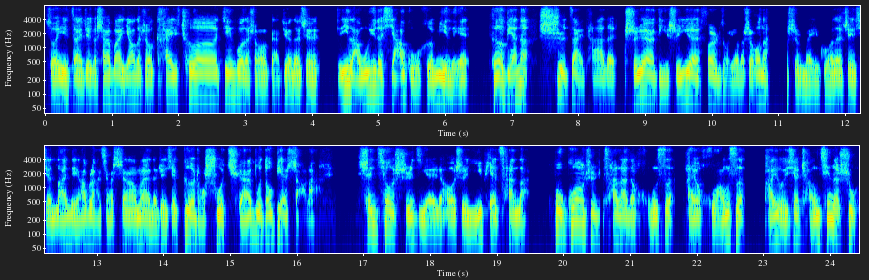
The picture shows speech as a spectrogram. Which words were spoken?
所以在这个山脉腰的时候开车经过的时候，感觉的是。一览无余的峡谷和密林，特别呢是在它的十月底、十一月份左右的时候呢，是美国的这些蓝岭阿布拉恰山脉的这些各种树全部都变傻了，深秋时节，然后是一片灿烂，不光是灿烂的红色，还有黄色，还有一些常青的树，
